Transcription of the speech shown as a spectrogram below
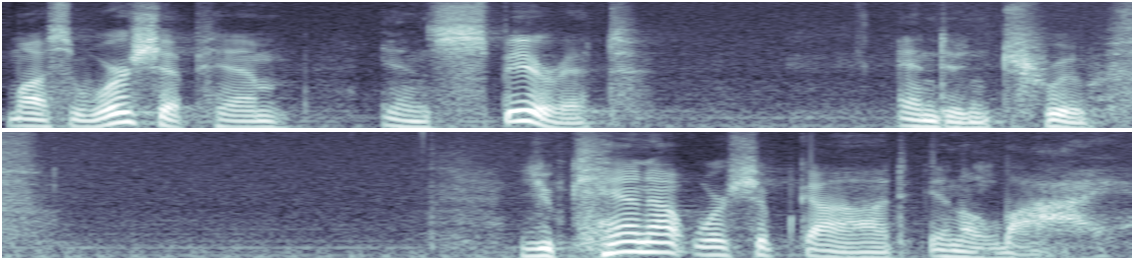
must worship him in spirit and in truth. You cannot worship God in a lie.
